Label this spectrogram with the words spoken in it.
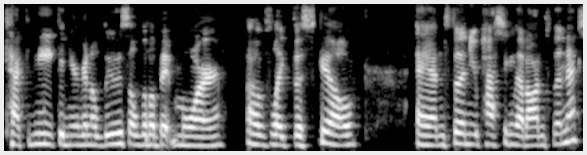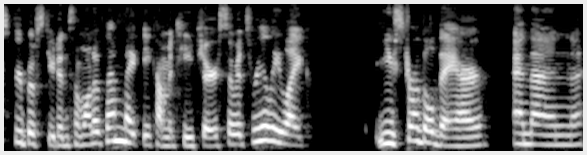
technique and you're going to lose a little bit more of like the skill. And so then you're passing that on to the next group of students, and one of them might become a teacher. So it's really like you struggle there. And then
